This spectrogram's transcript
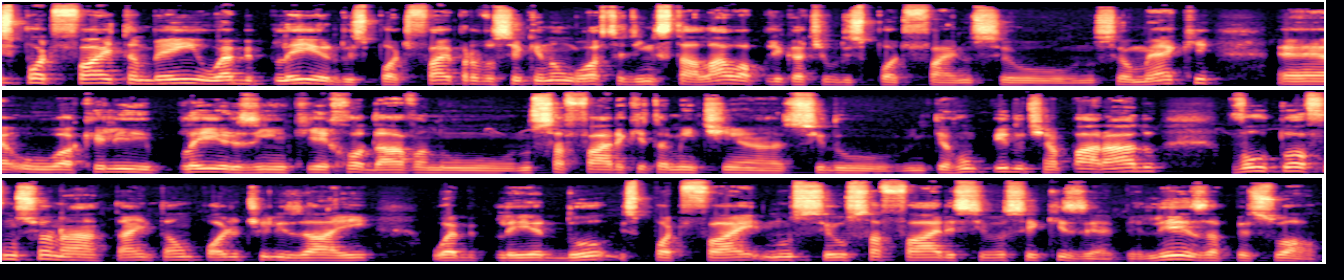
Spotify também, o web player do Spotify, para você que não gosta de instalar o aplicativo do Spotify no seu, no seu Mac, é, o, aquele playerzinho que rodava no, no Safari que também tinha sido interrompido, tinha parado, voltou a funcionar, tá? Então pode utilizar aí o web player do Spotify no seu Safari se você quiser, beleza, pessoal?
